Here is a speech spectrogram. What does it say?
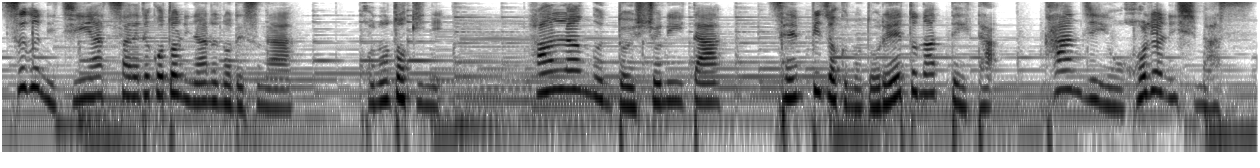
すぐに鎮圧されることになるのですが、この時に反乱軍と一緒にいた戦費族の奴隷となっていた肝心を捕虜にします。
